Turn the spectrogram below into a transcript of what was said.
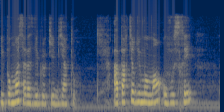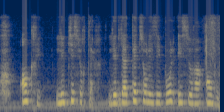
Et pour moi, ça va se débloquer bientôt. À partir du moment où vous serez ancré, les pieds sur terre, la tête sur les épaules et serein en vous.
